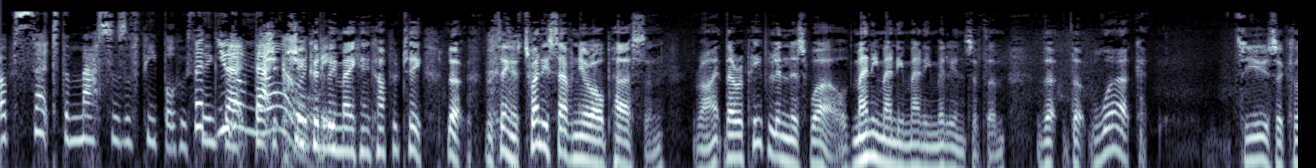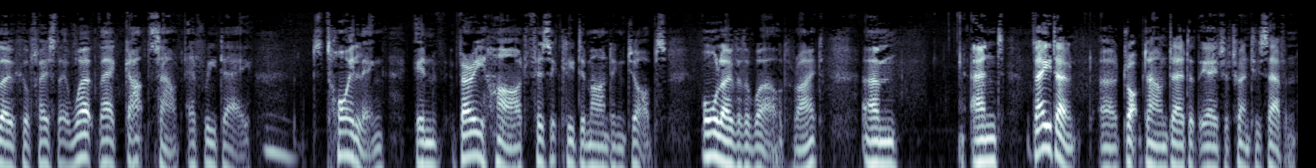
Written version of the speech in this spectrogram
upset the masses of people who But think you that don't that know. could she could be. be making a cup of tea. Look, the thing is, 27 year old person, right? There are people in this world, many, many, many millions of them, that, that work, to use a colloquial phrase, they work their guts out every day, toiling in very hard, physically demanding jobs all over the world, right? Um, and they don't uh, drop down dead at the age of 27,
